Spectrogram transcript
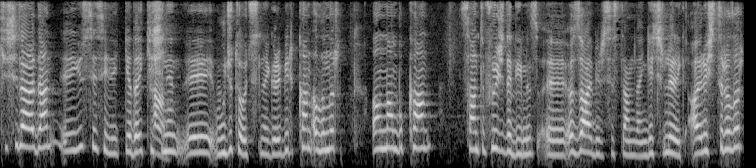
kişilerden e, 100 cc'lik ya da kişinin e, vücut ölçüsüne göre bir kan alınır. Alınan bu kan santrifüj dediğimiz e, özel bir sistemden geçirilerek ayrıştırılır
